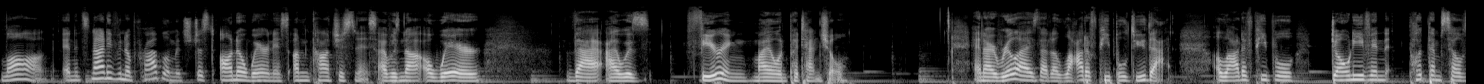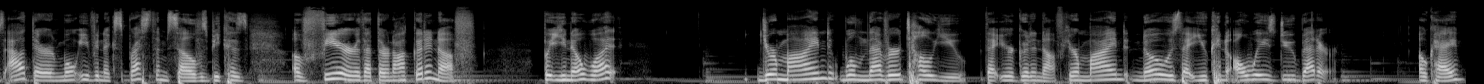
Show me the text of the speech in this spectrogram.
long. And it's not even a problem, it's just unawareness, unconsciousness. I was not aware that I was fearing my own potential. And I realized that a lot of people do that. A lot of people don't even put themselves out there and won't even express themselves because of fear that they're not good enough. But you know what? Your mind will never tell you that you're good enough. Your mind knows that you can always do better. Okay?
